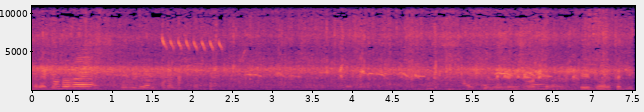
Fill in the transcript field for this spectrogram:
మీరు ఎట్లుంటారా మీ వీడియో అనుకోవడం టీ పడతాయి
